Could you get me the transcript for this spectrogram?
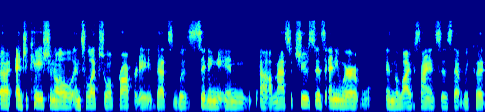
uh, educational intellectual property that was sitting in uh, Massachusetts, anywhere in the life sciences that we could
